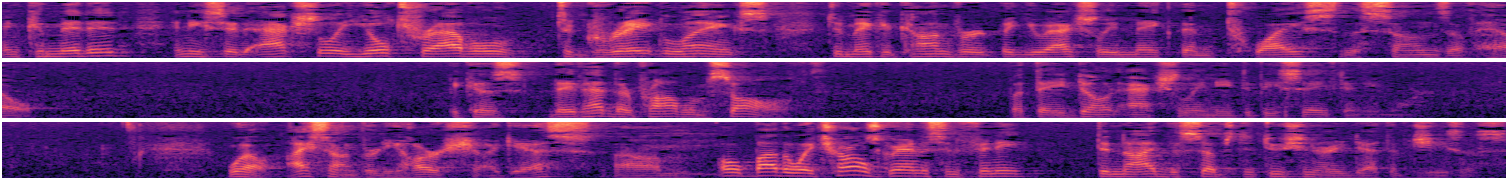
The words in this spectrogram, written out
and committed. And he said, actually, you'll travel to great lengths to make a convert, but you actually make them twice the sons of hell. Because they've had their problem solved, but they don't actually need to be saved anymore. Well, I sound pretty harsh, I guess. Um, oh, by the way, Charles Grandison Finney denied the substitutionary death of Jesus.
